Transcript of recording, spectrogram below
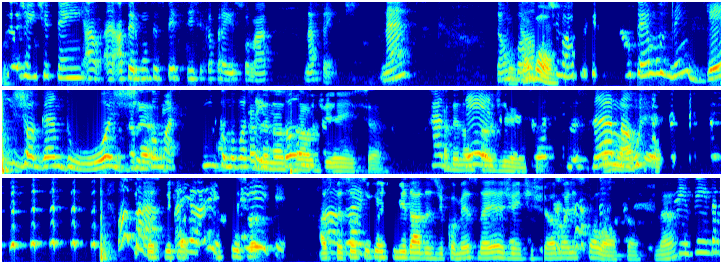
A gente tem a, a pergunta específica para isso lá na frente, né? Então, então tá vamos tá continuar, porque não temos ninguém jogando hoje, cadê, como assim, como vocês cadê nossa audiência? Cadê, cadê nossa audiência? As pessoas que nos amam. Pessoas ficam, aí, aí, as pessoas, as ah, pessoas ficam intimidadas de começo, daí a gente chama, eles colocam, né? Bem-vinda,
